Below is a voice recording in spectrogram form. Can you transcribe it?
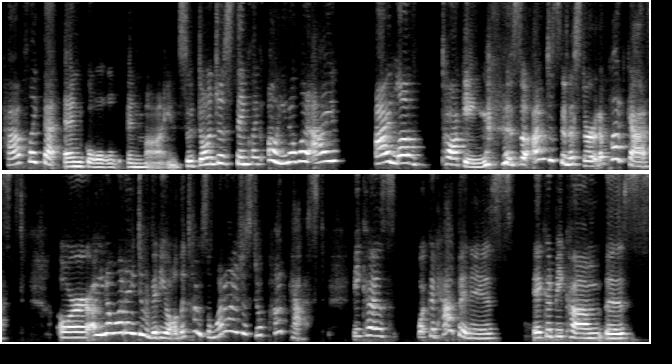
have like that end goal in mind. So don't just think like, oh, you know what? I I love talking, so I'm just going to start a podcast or, oh, you know what? I do video all the time. So why don't I just do a podcast? Because what could happen is it could become this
